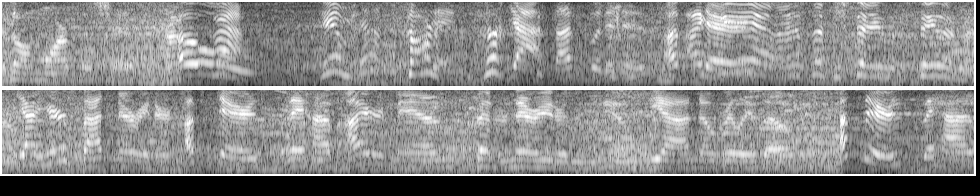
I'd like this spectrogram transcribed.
is all Marvel shit. Oh. Damn it. Darn it. Yeah, that's what it is. I Upstairs. can't. I have such a sailor, sailor mouth. Yeah, you're a bad narrator. Upstairs, they have Iron Man. Better narrator than you. Yeah, no, really though. Upstairs, they have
